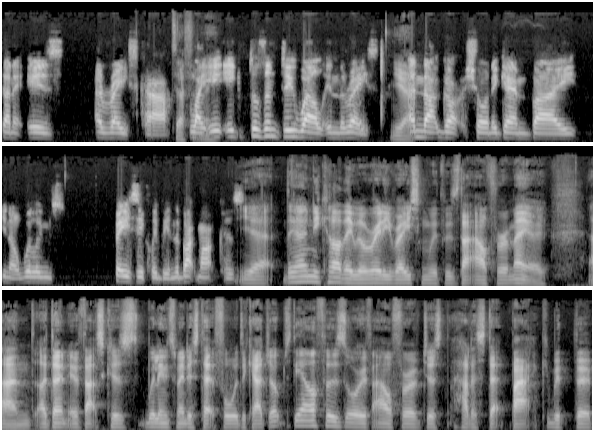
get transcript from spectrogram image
than it is a race car. Definitely. Like it, it doesn't do well in the race, Yeah. and that got shown again by you know Williams basically being the back markers. Yeah, the only car they were really racing with was that Alfa Romeo, and I don't know if that's because Williams made a step forward to catch up to the Alfas, or if Alfa have just had a step back with the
